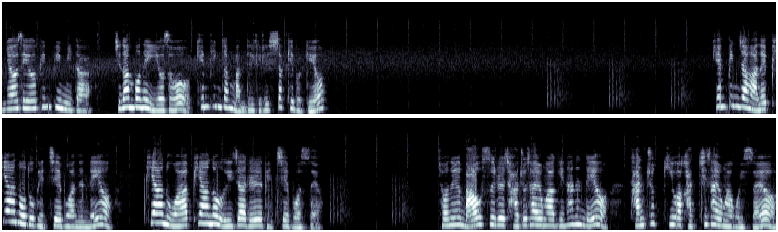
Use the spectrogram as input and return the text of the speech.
안녕하세요. 핑피입니다. 지난번에 이어서 캠핑장 만들기를 시작해 볼게요. 캠핑장 안에 피아노도 배치해 보았는데요. 피아노와 피아노 의자를 배치해 보았어요. 저는 마우스를 자주 사용하긴 하는데요. 단축키와 같이 사용하고 있어요.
